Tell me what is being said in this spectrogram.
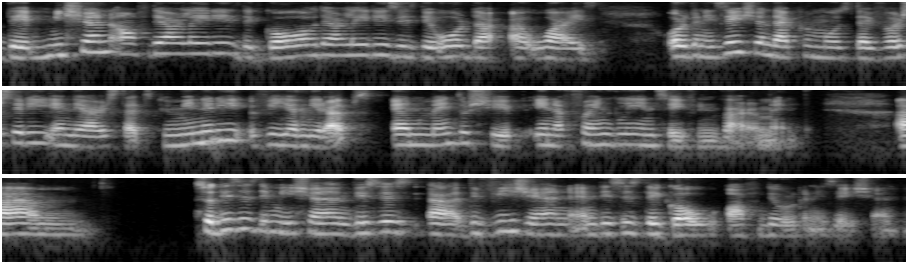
the mission of the R-Ladies, the goal of the R-Ladies is the order-wise organization that promotes diversity in the Aristat community via meetups and mentorship in a friendly and safe environment. Um, so this is the mission, this is uh, the vision, and this is the goal of the organization.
